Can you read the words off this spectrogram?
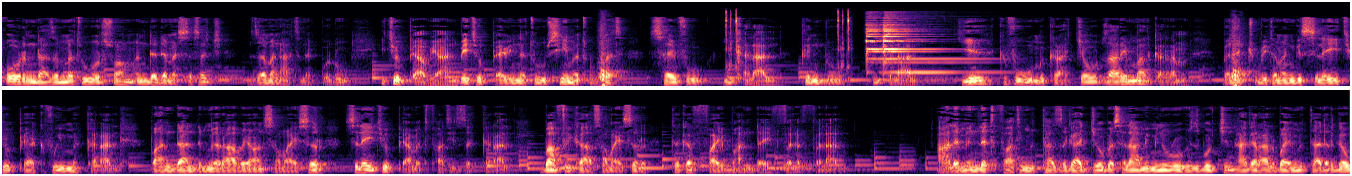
ጦር እንዳዘመቱ እርሷም እንደደመሰሰች ዘመናት ነጎዱ። ኢትዮጵያውያን በኢትዮጵያዊነቱ ሲመጡበት ሰይፉ ይቀላል፣ ክንዱ ይጥላል። ይህ ክፉ ምክራቸው ዛሬም አልቀረም። በነጩ ቤተ መንግሥት ስለ ኢትዮጵያ ክፉ ይመከራል። በአንዳንድ ምዕራባውያን ሰማይ ስር ስለ ኢትዮጵያ መጥፋት ይዘከራል። በአፍሪካ ሰማይ ስር ተከፋይ ባንዳ ይፈለፈላል። ዓለምን ለጥፋት የምታዘጋጀው በሰላም የሚኖሩ ሕዝቦችን ሀገር አልባ የምታደርገው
